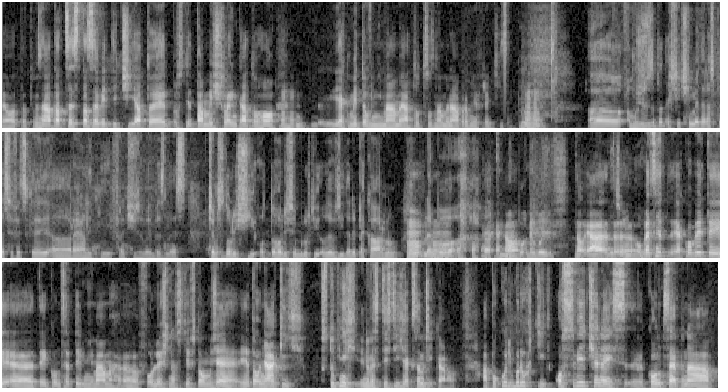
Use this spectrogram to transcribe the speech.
Jo. To znamená, ta cesta se vytyčí a to je prostě ta myšlenka toho, uh-huh. jak my to vnímáme a to, co znamená pro mě franchising. Uh-huh. Uh, a můžu se zeptat ještě, čím je teda specifický uh, realitní franšízový biznis? V čem se to liší od toho, když si budu chtít otevřít tady pekárnu? Hmm, nebo, hmm. no, nebo, nebo, no, já t, obecně jakoby ty, eh, ty koncepty vnímám v odlišnosti v tom, že je to o nějakých vstupních investicích, jak jsem říkal. A pokud budu chtít osvědčený koncept na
